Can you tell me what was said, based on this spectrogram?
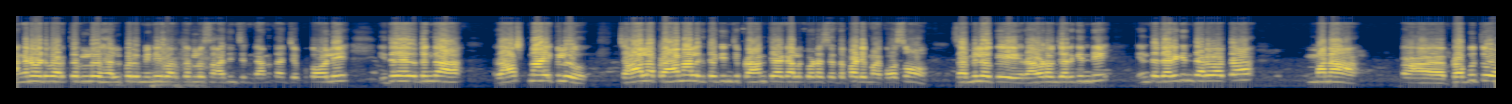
అంగన్వాడీ వర్కర్లు హెల్పర్ మినీ వర్కర్లు సాధించిన ఘనత అని చెప్పుకోవాలి. ఇదే విధంగా రాష్ట్ర నాయకులు చాలా ప్రాణాలకు తెగించి ప్రాంత్యాగాలు కూడా సిద్ధపడి మా కోసం సమ్మెలోకి రావడం జరిగింది. ఇంత జరిగిన తర్వాత మన ప్రభుత్వం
